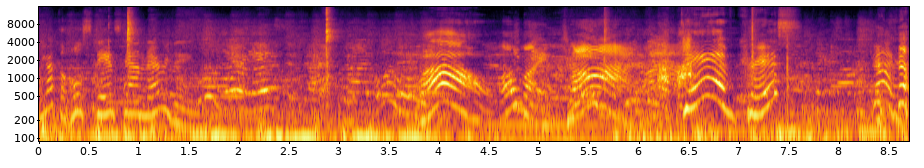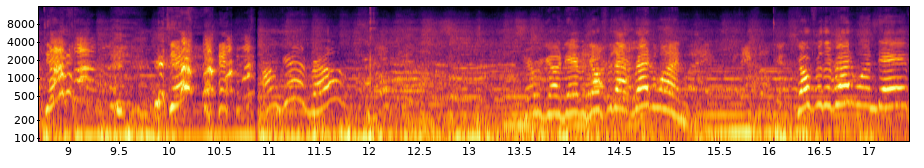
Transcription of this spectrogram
You got the whole stance down and everything. Wow. Oh my god! Damn, Chris. God damn. damn. I'm good, bro. Here we go, David. Go for that red one. Go for the red one, Dave.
